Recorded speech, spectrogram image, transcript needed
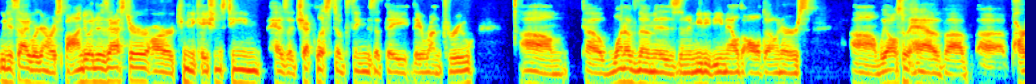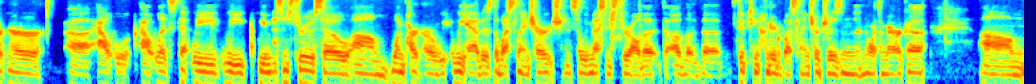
we decide we're going to respond to a disaster our communications team has a checklist of things that they they run through um, uh, one of them is an immediate email to all donors. Um, we also have uh, uh, partner uh, out, outlets that we we we message through. So um, one partner we, we have is the Wesleyan Church, and so we message through all the the, all the, the 1,500 Wesleyan churches in North America. Um,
